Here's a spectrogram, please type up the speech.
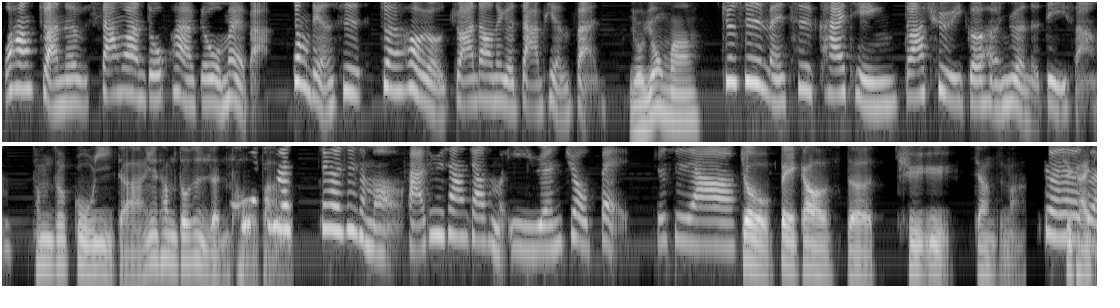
我好像转了三万多块给我妹吧。重点是最后有抓到那个诈骗犯，有用吗？就是每次开庭都要去一个很远的地方，他们都故意的啊，因为他们都是人头吧。这个这个是什么？法律上叫什么？以原就被，就是要就被告的区域这样子吗？对对对，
